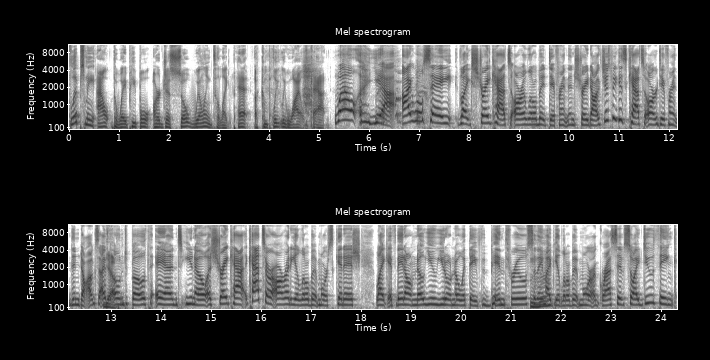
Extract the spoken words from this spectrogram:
flips me out the way people are just so willing to like pet a completely wild cat. Well, yeah, I will say like stray cats are a little bit different than stray dogs just because cats are different than dogs. I've Yeah. owned both and you know, a stray cat cats are already a little bit more skittish. Like if they don't know you, you don't know what they've been through, so they mm-hmm. might be a little bit more aggressive. So I do think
